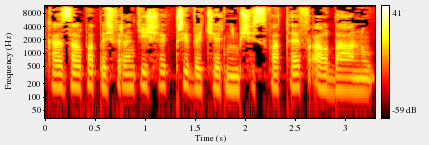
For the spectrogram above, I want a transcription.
Kázal papež František při večerním ši svaté v Albánu.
